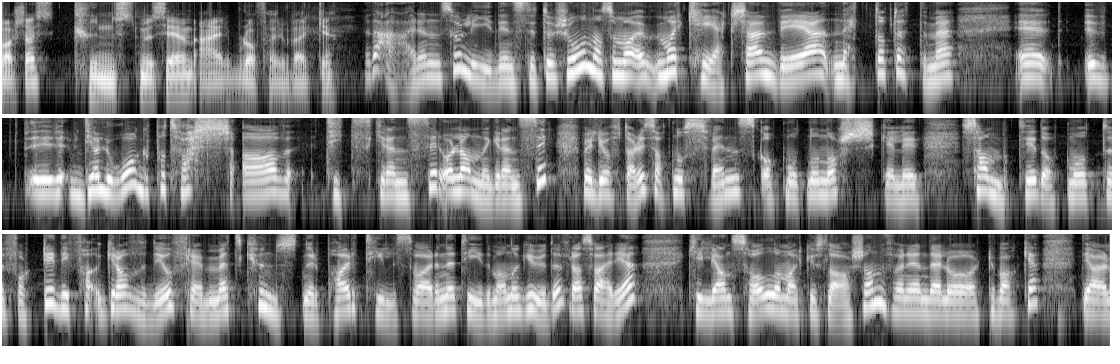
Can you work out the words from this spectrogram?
Hva slags kunstmuseum er Blåfarverket? Det er en solid institusjon som har markert seg ved nettopp dette med eh, eh, dialog på tvers av tidsgrenser og landegrenser. Veldig ofte har de satt noe svensk opp mot noe norsk, eller samtid opp mot fortid. De gravde jo frem et kunstnerpar tilsvarende Tidemann og Gude fra Sverige. Kilian Soll og Markus Larsson for en del år tilbake. De har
